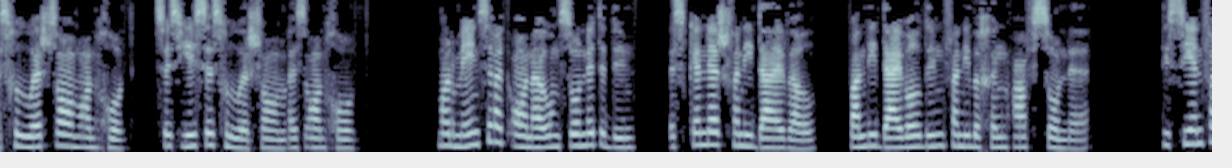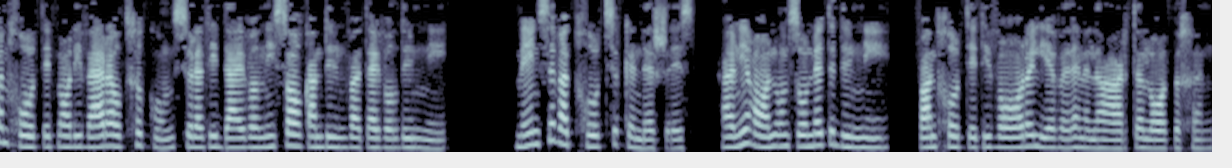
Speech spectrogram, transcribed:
is gehoorzaam aan God, soos Jezus gehoorzaam is aan God. Maar mensen wat aanhou om zonde te doen, is kinders van die duivel, van die duivel doen van die begin af zonde. Die Seen van God het naar die wereld gekomen, zodat die duivel niet zal kan doen wat hij wil doen nie. Mensen wat Godse kinders is, hou nie aan om zonde te doen nie, want God het die ware leven in hulle harte laat begin.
